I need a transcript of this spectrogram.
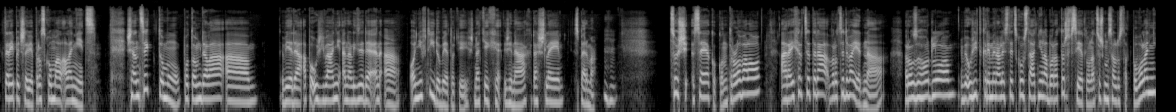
který pečlivě proskoumal, ale nic. Šanci k tomu potom dala a, věda a používání analýzy DNA. Oni v té době totiž na těch ženách našli sperma. Mhm. Což se jako kontrolovalo a Reichert se teda v roce 2001 rozhodl využít kriminalistickou státní laboratoř v Seattlu, na což musel dostat povolení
